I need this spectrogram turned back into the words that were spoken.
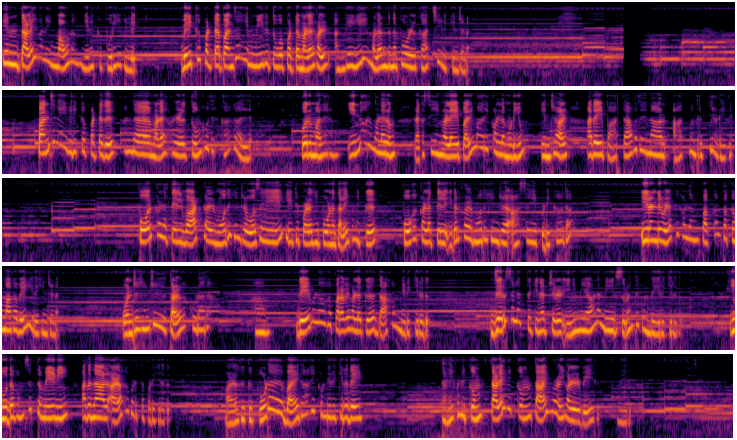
என் தலைவனின் மௌனம் எனக்கு புரியவில்லை. விரிக்கப்பட்ட பஞ்சையின் மீது தூவப்பட்ட மலர்கள் அங்கேயே மலர்ந்தன போல் காட்சியளிக்கின்றன. பஞ்சனை விரிக்கப்பட்டது அந்த மலர்கள் தூங்குவதற்காக அல்ல. ஒரு மலரும் இன்னொரு மலரும் ரகசியங்களை பரிமாறிக்கொள்ள முடியும் என்றால் அதை பார்த்தாவது நான் ஆத்ம திருப்தி அடைவேன். போர்க்களத்தில் வாட்கள் மோதுகின்ற ஓசையையே கேட்டு பழகி போன தலைவனுக்கு போகக்களத்தில் இதழ்கள் மோதுகின்ற ஆசையை பிடிக்காதா? இரண்டு விளக்குகளும் பக்கம் பக்கமாகவே எரிகின்றன ஒன்றையொன்று தழுவக்கூடாதா? ஆம் தேவலோக பறவைகளுக்கு தாகம் இருக்கிறது. ஜெருசலத்து கிணற்றில் இனிமையான நீர் சுரந்து கொண்டு இருக்கிறது. யூத வம்சத்து மேனி அதனால் அழகுபடுத்தப்படுகிறது. அழகுக்கு கூட வயதாகிக் கொண்டிருக்கிறதே. தலைவனுக்கும் தலைவிக்கும் தாய்மொழிகள் வேறு வேறு.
